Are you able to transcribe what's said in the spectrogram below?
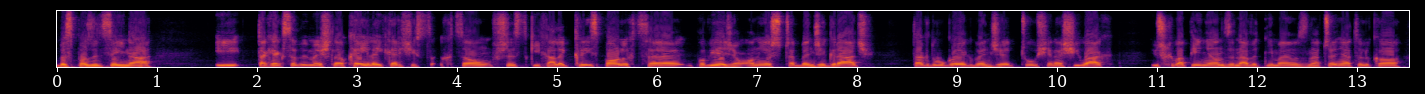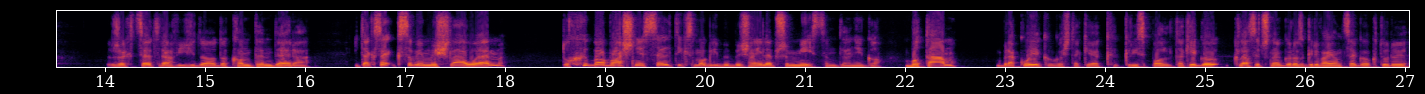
bezpozycyjna i tak jak sobie myślę, okej, Lakersi ch- chcą wszystkich, ale Chris Paul chce, powiedział, on jeszcze będzie grać tak długo, jak będzie czuł się na siłach, już chyba pieniądze nawet nie mają znaczenia, tylko że chce trafić do, do kontendera. I tak jak sobie myślałem, to chyba właśnie Celtics mogliby być najlepszym miejscem dla niego, bo tam brakuje kogoś takiego jak Chris Paul, takiego klasycznego rozgrywającego, który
